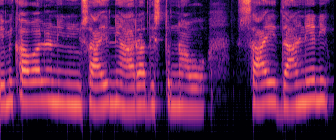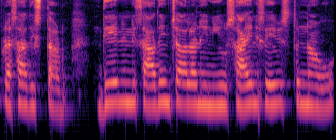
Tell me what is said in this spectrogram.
ఏమి కావాలని నీవు సాయిని ఆరాధిస్తున్నావో సాయి దాన్నే నీకు ప్రసాదిస్తాడు. దేనిని సాధించాలని నీవు సాయిని సేవిస్తున్నావో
